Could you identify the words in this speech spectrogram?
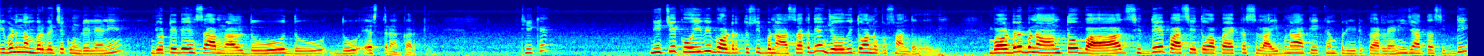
ਈਵਨ ਨੰਬਰ ਵਿੱਚ ਕੁੰਡੇ ਲੈਣੇ ਜੋਟੇ ਦੇ ਹਿਸਾਬ ਨਾਲ 2 2 2 ਇਸ ਤਰ੍ਹਾਂ ਕਰਕੇ। ਠੀਕ ਹੈ? ਨੀਚੇ ਕੋਈ ਵੀ ਬਾਰਡਰ ਤੁਸੀਂ ਬਣਾ ਸਕਦੇ ਹੋ, ਜੋ ਵੀ ਤੁਹਾਨੂੰ ਪਸੰਦ ਹੋਵੇ। ਬਾਰਡਰ ਬਣਾਉਣ ਤੋਂ ਬਾਅਦ ਸਿੱਧੇ ਪਾਸੇ ਤੋਂ ਆਪਾਂ ਇੱਕ ਸਲਾਈ ਬਣਾ ਕੇ ਕੰਪਲੀਟ ਕਰ ਲੈਣੀ ਜਾਂ ਤਾਂ ਸਿੱਧੀ,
